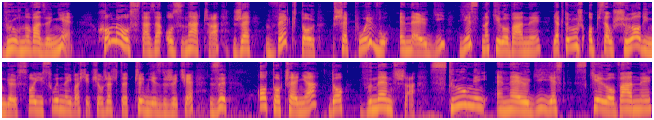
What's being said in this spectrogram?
w równowadze. Nie. Homeostaza oznacza, że wektor przepływu energii jest nakierowany, jak to już opisał Schrödinger w swojej słynnej właśnie książeczce Czym jest życie, z otoczenia do wnętrza. Strumień energii jest skierowany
